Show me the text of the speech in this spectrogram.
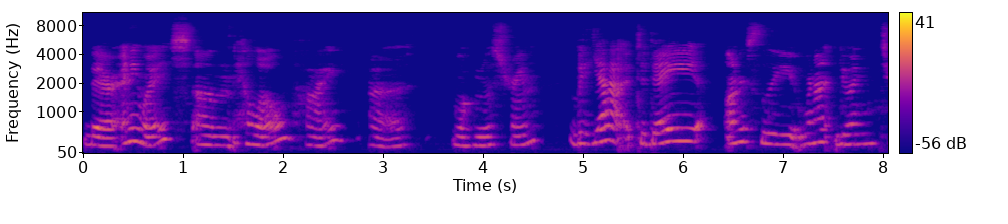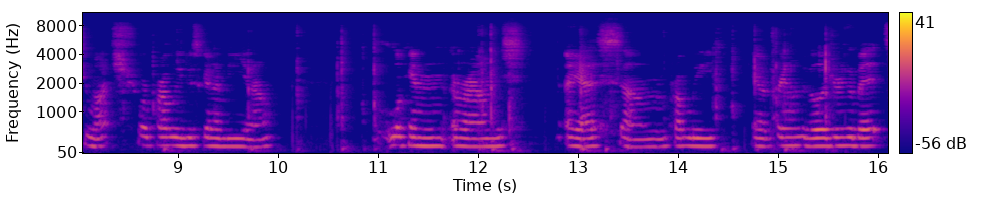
there. Anyways, um, hello, hi, uh, welcome to the stream. But yeah, today, honestly, we're not doing too much. We're probably just gonna be, you know, looking around, I guess, um, probably, you know, trailing the villagers a bit,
